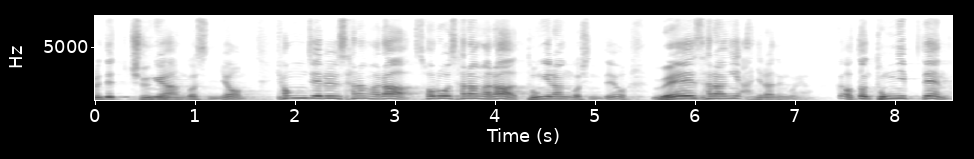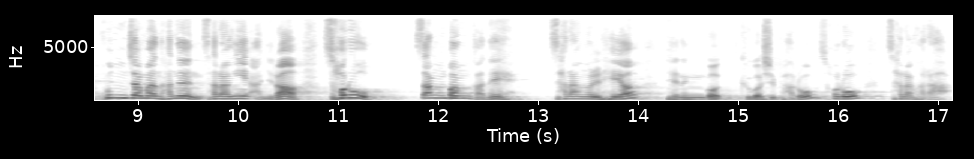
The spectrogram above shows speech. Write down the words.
그런데 중요한 것은요, 형제를 사랑하라, 서로 사랑하라 동일한 것인데요. 왜 사랑이 아니라는 거예요. 그러니까 어떤 독립된 혼자만 하는 사랑이 아니라 서로 쌍방 간에 사랑을 해야 되는 것, 그것이 바로 서로 사랑하라,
